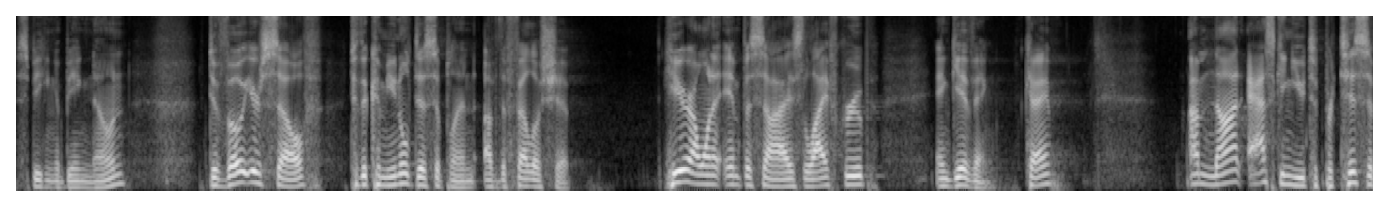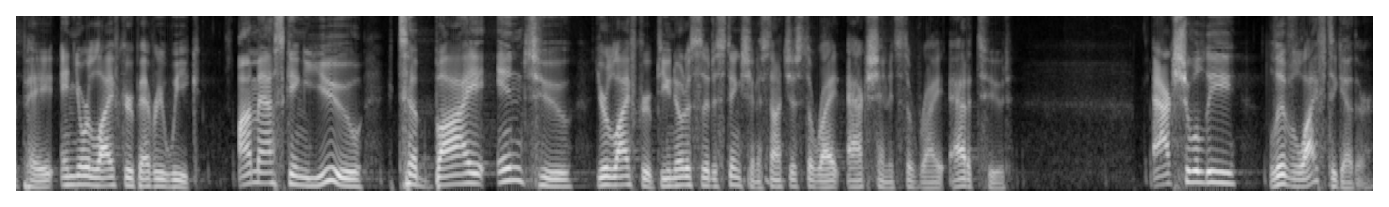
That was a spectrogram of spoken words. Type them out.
Speaking of being known, devote yourself to the communal discipline of the fellowship. Here, I want to emphasize life group and giving, okay? I'm not asking you to participate in your life group every week. I'm asking you to buy into your life group. Do you notice the distinction? It's not just the right action, it's the right attitude. Actually live life together.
